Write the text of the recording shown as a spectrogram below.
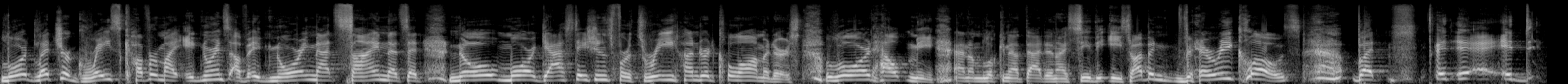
Lord, let your grace cover my ignorance of ignoring that sign that said, no more gas stations for 300 kilometers. Lord, help me. And I'm looking at that and I see the E. So I've been very close, but it, it, it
